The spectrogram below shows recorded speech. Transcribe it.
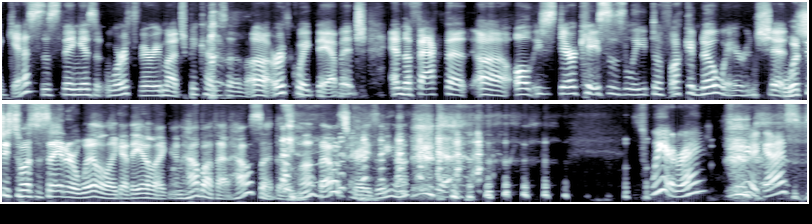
I guess this thing isn't worth very much because of uh, earthquake damage and the fact that uh, all these staircases lead to fucking nowhere and shit. What's she supposed to say in her will? Like at the end, like, and how about that house I built? Huh? That was crazy. huh? It's weird, right? It's weird, guys.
